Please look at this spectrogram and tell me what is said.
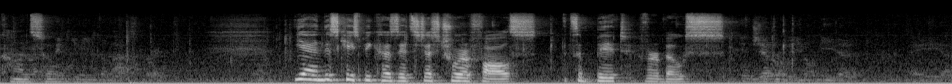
console. I think you need the last break. Yeah, in this case, because it's just true or false, it's a bit verbose. In general, you don't need a, a, uh,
